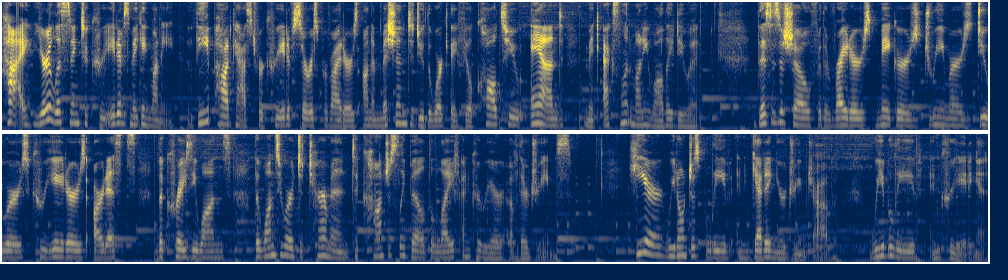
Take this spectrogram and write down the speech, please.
Hi, you're listening to Creatives Making Money, the podcast for creative service providers on a mission to do the work they feel called to and make excellent money while they do it. This is a show for the writers, makers, dreamers, doers, creators, artists, the crazy ones, the ones who are determined to consciously build the life and career of their dreams. Here, we don't just believe in getting your dream job, we believe in creating it.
